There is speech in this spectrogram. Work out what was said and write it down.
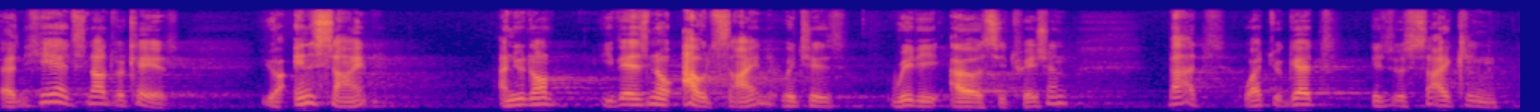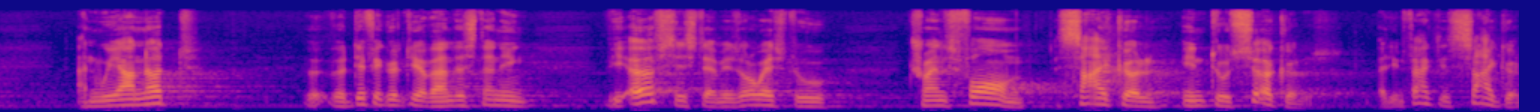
And here it's not the case. You are inside, and you don't, there's no outside, which is really our situation. But what you get is the cycling, and we are not, the, the difficulty of understanding the Earth system is always to transform cycle into circles. But in fact, it's cycle.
